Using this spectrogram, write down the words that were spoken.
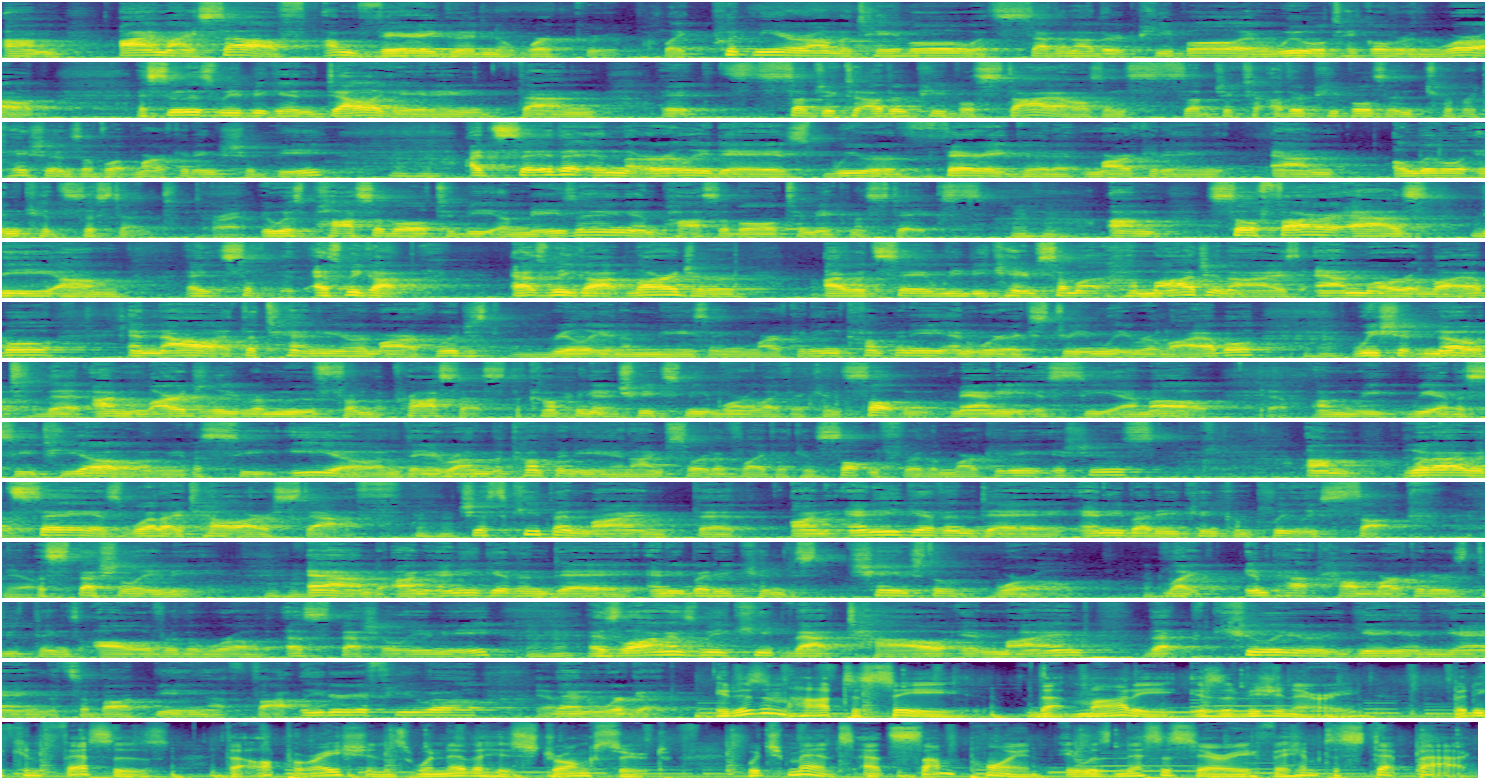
Um, I myself, I'm very good in a work group. Like, put me around the table with seven other people, and we will take over the world. As soon as we begin delegating, then it's subject to other people's styles and subject to other people's interpretations of what marketing should be. I'd say that in the early days, we were very good at marketing and a little inconsistent. Right. It was possible to be amazing and possible to make mistakes. Um, so far as the um, so as we got as we got larger, I would say we became somewhat homogenized and more reliable. And now at the 10 year mark, we're just really an amazing marketing company and we're extremely reliable. We should note that I'm largely removed from the process. The company Okay. treats me more like a consultant. Manny is CMO. Yep. Um, we, we have a CTO and we have a CEO, and they run the company, and I'm sort of like a consultant for the marketing issues. Um, what I would say is what I tell our staff. Just keep in mind that on any given day, anybody can completely suck, Yeah. especially me. Mm-hmm. And on any given day, anybody can just change the world, mm-hmm. like impact how marketers do things all over the world, especially me. Mm-hmm. As long as we keep that Tao in mind, that peculiar yin and yang that's about being a thought leader, if you will, Yep. then we're good. It isn't hard to see that Marty is a visionary, but he confesses that operations were never his strong suit, which meant at some point it was necessary for him to step back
